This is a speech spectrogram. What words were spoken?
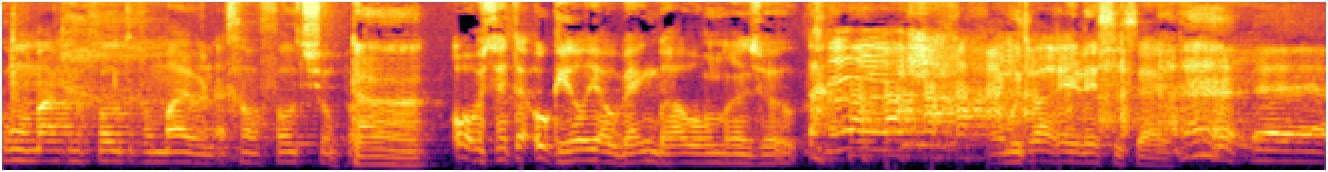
Kom, we maken een foto van Myron en gaan we photoshoppen. Da. Oh, we zetten ook heel jouw wenkbrauwen onder en zo. Nee. Hij moet wel realistisch zijn. Ja, ja, ja.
